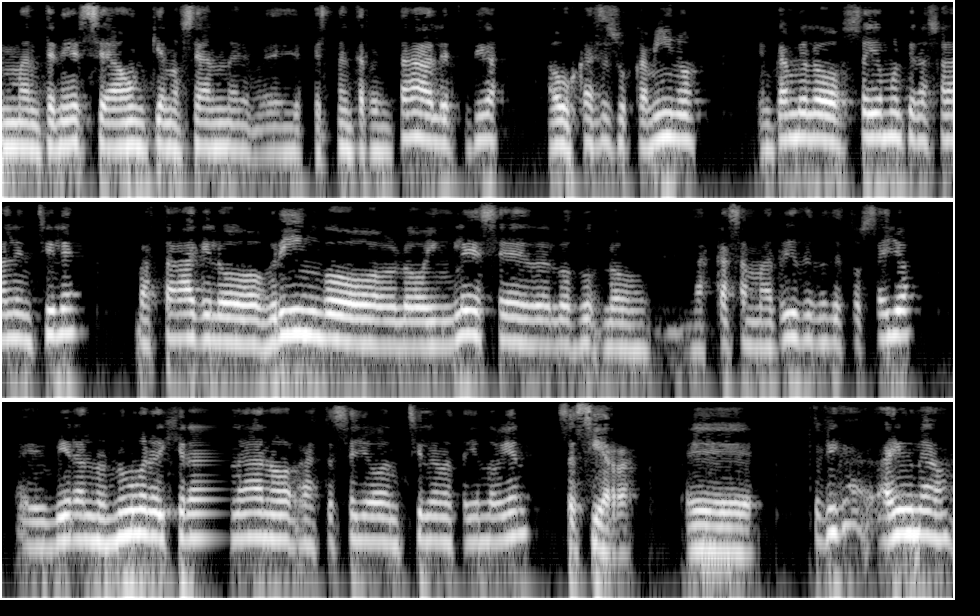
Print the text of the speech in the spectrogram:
mantenerse, aunque no sean eh, especialmente rentables, a buscarse sus caminos. En cambio, los sellos multinacionales en Chile, bastaba que los gringos, los ingleses, los, las casas matrices de estos sellos, eh, vieran los números y dijeran, ah, no, este sello en Chile no está yendo bien, se cierra. Eh, ¿Te fijas? Hay una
